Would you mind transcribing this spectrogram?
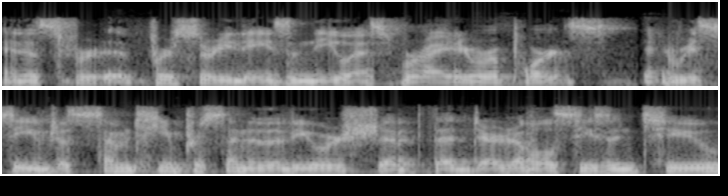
In its first 30 days in the U.S., Variety reports it received just 17% of the viewership that Daredevil Season 2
